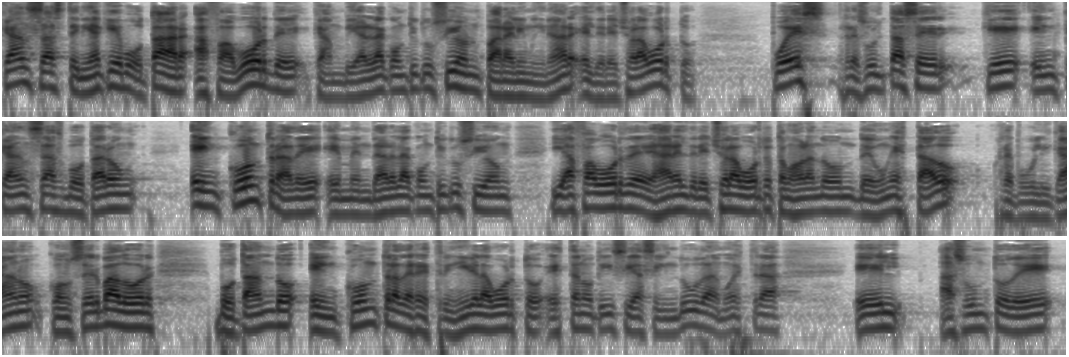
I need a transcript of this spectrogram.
Kansas tenía que votar a favor de cambiar la constitución para eliminar el derecho al aborto. Pues resulta ser que en Kansas votaron en contra de enmendar la constitución y a favor de dejar el derecho al aborto. Estamos hablando de un estado republicano, conservador, votando en contra de restringir el aborto. Esta noticia sin duda muestra el asunto de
